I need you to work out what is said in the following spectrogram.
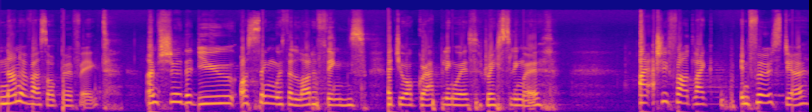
none of us are perfect. I'm sure that you are sitting with a lot of things that you are grappling with, wrestling with. I actually felt like in first year,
